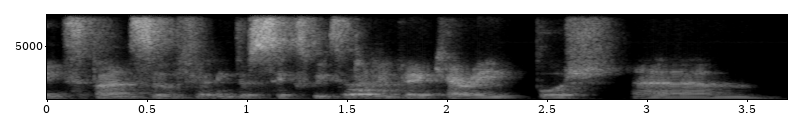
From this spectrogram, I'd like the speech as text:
expansive. I think there's six weeks until we play Kerry, but um,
